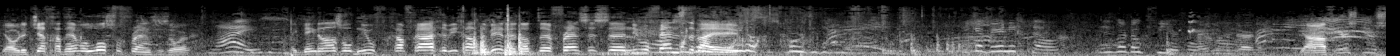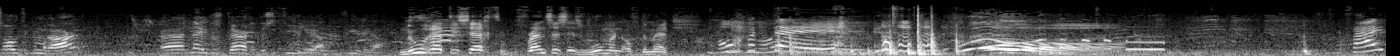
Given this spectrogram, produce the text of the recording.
Yo, de chat gaat helemaal los voor Francis hoor. Nice. Ik denk dat als we opnieuw gaan vragen wie gaat er winnen, dat eh, Francis eh, nieuwe fans erbij Ik heb heeft. nog geschoten, Daniel. Ik heb weer niet geteld. Dit wordt ook vier volgens Nee, dit is de mij. derde. Ja, De eerste keer schoot ik hem raar. Eh, nee, dit is de derde. Dit is de vierde, ja. Vierde, ja. Noeret die zegt, Francis is woman of the match. Hoppatee. Oh. Vijf.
